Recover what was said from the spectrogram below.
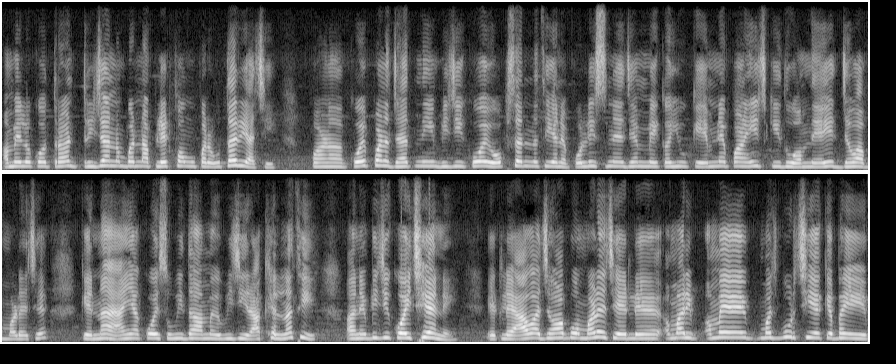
અમે લોકો ત્રણ, ત્રીજા નંબરના પ્લેટફોર્મ ઉપર ઉતર્યા છીએ. પણ કોઈ પણ જાતની બીજી કોઈ ઓપ્શન નથી અને પોલીસને જેમ મેં કહ્યું કે એમને પણ એ જ કીધું, અમને એ જ જવાબ મળે છે કે ના, અહીંયા કોઈ સુવિધા અમે બીજી રાખેલ નથી અને બીજી કોઈ છે નહીં. એટલે આવા જવાબો મળે છે, એટલે અમારી, અમે મજબૂર છીએ કે ભાઈ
